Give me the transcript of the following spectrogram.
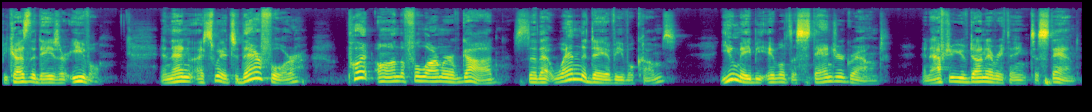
because the days are evil. And then I switch. Therefore, put on the full armor of God, so that when the day of evil comes, you may be able to stand your ground, and after you've done everything, to stand.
